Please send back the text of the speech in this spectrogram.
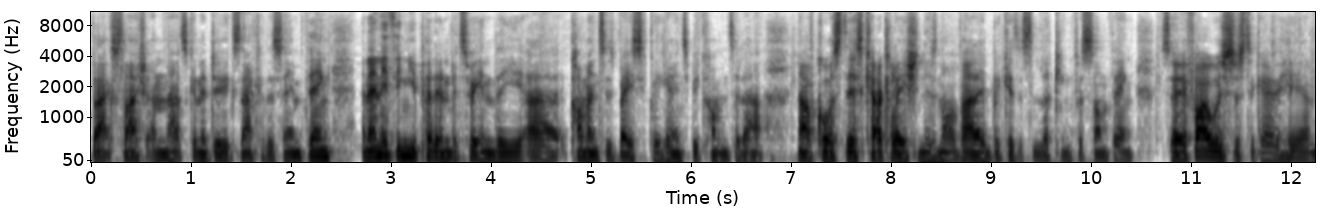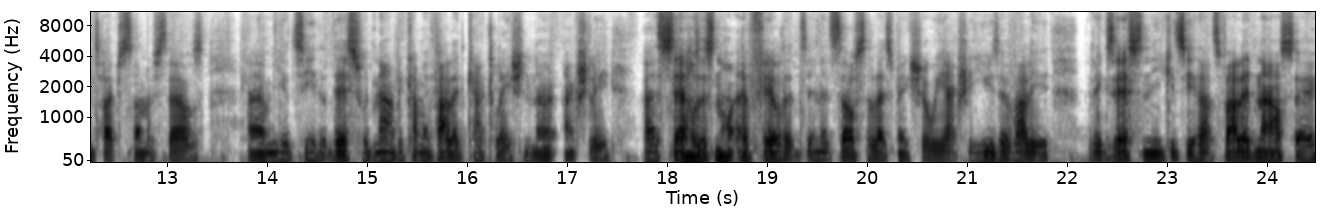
backslash, and that's going to do exactly the same thing. And anything you put in between the uh, comments is basically going to be commented out. Now, of course, this calculation is not valid because it's looking for something. So if I was just to go here and type sum of sales, um, you'd see that this would now become a valid calculation. No, actually, uh, sales is not a field in itself. So let's make sure we actually use a value that exists. And you can see that's valid now. So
